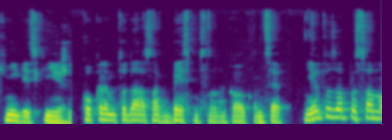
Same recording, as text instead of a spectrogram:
knjige iz knjižni. Koliko nam je to danas onak besmisleno kao koncept. Nije to zapravo samo,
